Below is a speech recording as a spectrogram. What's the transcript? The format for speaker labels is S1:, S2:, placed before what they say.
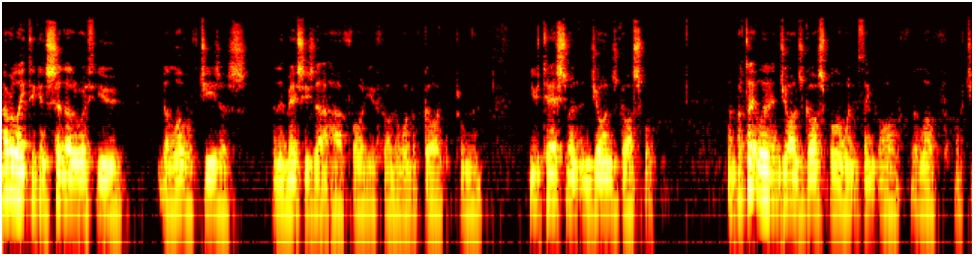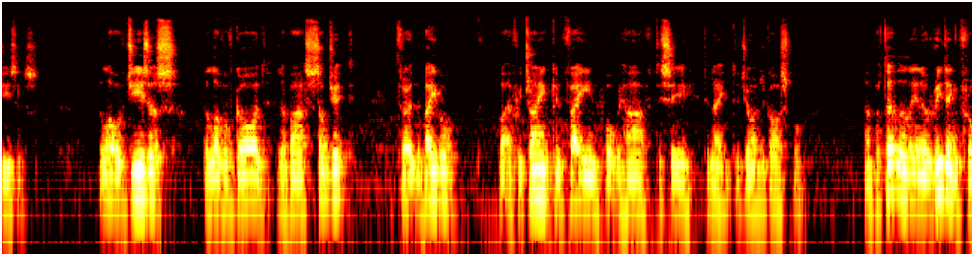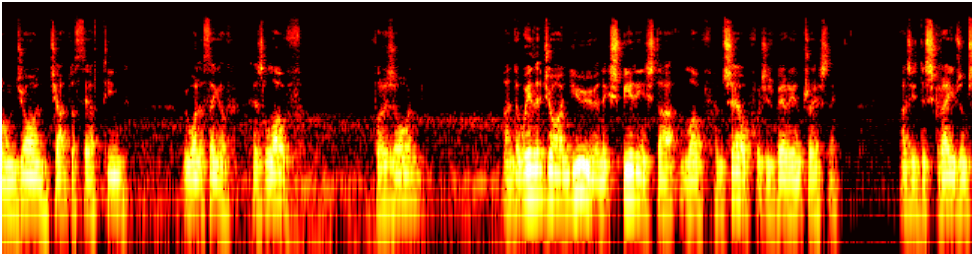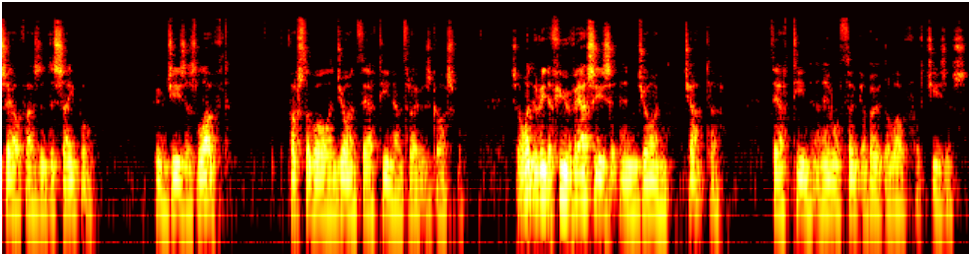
S1: I would like to consider with you the love of Jesus and the message that I have for you from the Word of God, from the New Testament and John's Gospel. And particularly in John's Gospel, I want to think of the love of Jesus. The love of Jesus, the love of God, is a vast subject throughout the Bible. But if we try and confine what we have to say tonight to John's Gospel, and particularly in a reading from John chapter 13, we want to think of his love for his own and the way that John knew and experienced that love himself, which is very interesting, as he describes himself as the disciple whom Jesus loved, first of all in John 13 and throughout his Gospel. So I want to read a few verses in John chapter 13 and then we'll think about the love of Jesus.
